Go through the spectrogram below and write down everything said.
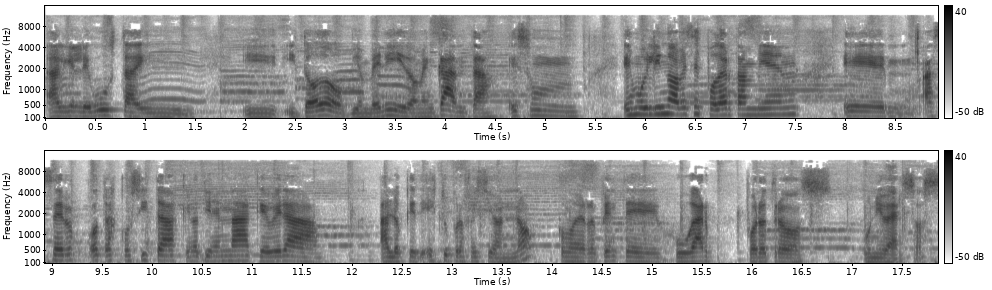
a alguien le gusta y, y, y todo, bienvenido, me encanta. Es un es muy lindo a veces poder también eh, hacer otras cositas que no tienen nada que ver a, a lo que es tu profesión, ¿no? Como de repente jugar por otros universos.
